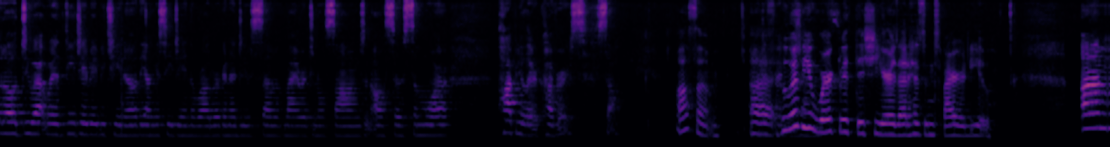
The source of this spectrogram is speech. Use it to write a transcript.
little duet with DJ Baby Chino, the youngest DJ in the world. We're going to do some of my original songs and also some more popular covers. So awesome. Uh, who have genres. you worked with this year that has inspired you? Um,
